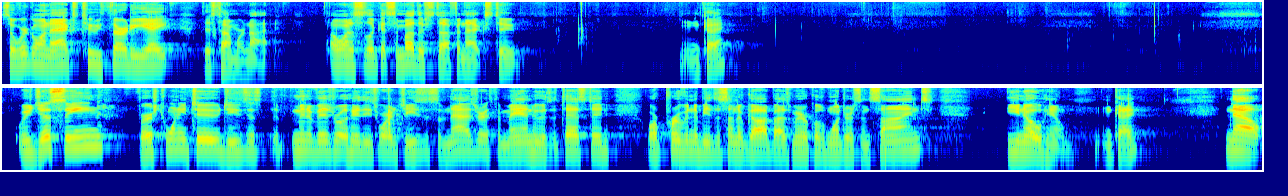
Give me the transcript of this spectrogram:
so we're going to Acts 2.38. This time we're not. I want us to look at some other stuff in Acts 2. Okay? We've just seen verse 22 Jesus, the men of Israel hear these words Jesus of Nazareth, a man who is attested or proven to be the Son of God by his miracles, wonders, and signs. You know him. Okay? Now,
